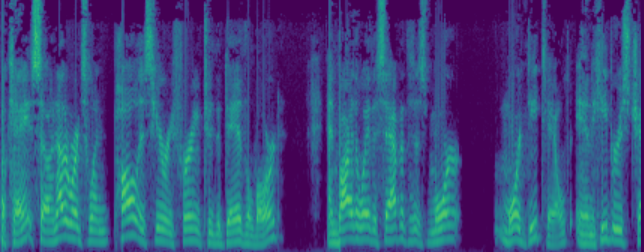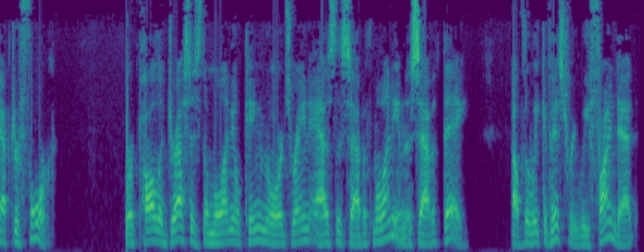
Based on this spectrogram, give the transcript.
Okay, so in other words, when Paul is here referring to the day of the Lord, and by the way, the Sabbath is more more detailed in Hebrews chapter 4 where Paul addresses the millennial kingdom, the Lord's reign, as the Sabbath millennium, the Sabbath day of the week of history. We find that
